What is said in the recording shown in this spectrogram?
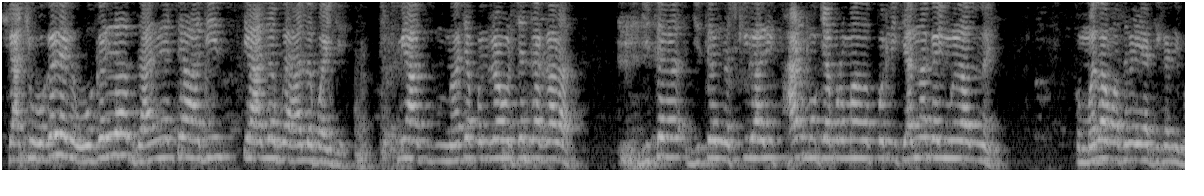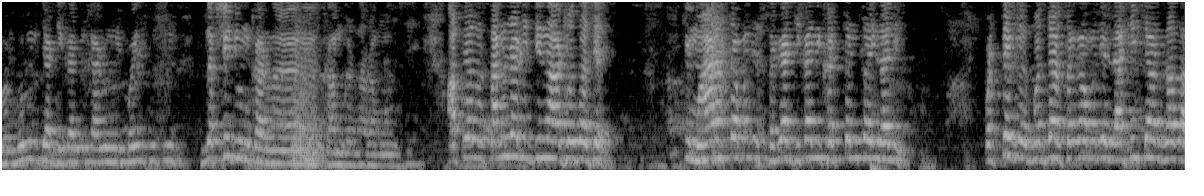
हे अशी वगळल्या वगळल्या जाण्याच्या आधीच ते आलं आलं पाहिजे. मी आज माझ्या पंधरा वर्षाच्या काळात जिथं जिथं लष्करी आली फार मोठ्या प्रमाणात पडली त्यांना काही मिळालं नाही. पण मला मात्र या ठिकाणी भरभरून त्या ठिकाणी कारण मी पहिल्यापासून लक्ष देऊन करणार काम करणारा माणूस आहे. आपल्याला चांगल्या रीतीने आठवत असेल की महाराष्ट्रामध्ये सगळ्या ठिकाणी खतटंचाई झाली. प्रत्येक मतदारसंघामध्ये लाठीचार्ज झाला.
